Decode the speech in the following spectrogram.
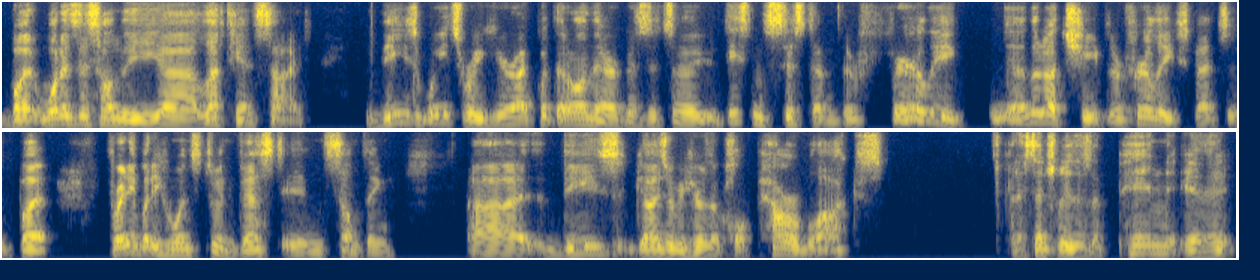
But what is this on the uh, left-hand side? These weights right here, I put that on there because it's a decent system. They're fairly, yeah, they're not cheap. They're fairly expensive. But for anybody who wants to invest in something, uh, these guys over here, they're called power blocks. And essentially there's a pin in it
